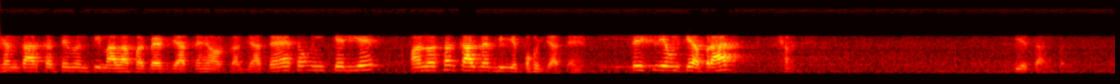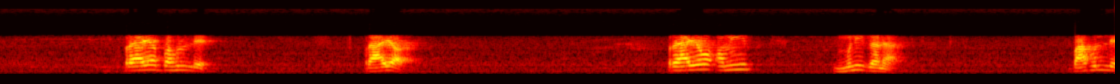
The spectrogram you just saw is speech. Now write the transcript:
झंकार करते हुए उनकी माला पर बैठ जाते हैं और कर जाते हैं। तो उनके लिए अनवसर काल में भी ये पहुँच जाते हैं। तो इसलिए उनके अपराध ये तात्पर्य प्राय बहुल्य। प्राय। प्रायो अमी मुनिगणा, बाहुल्य।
